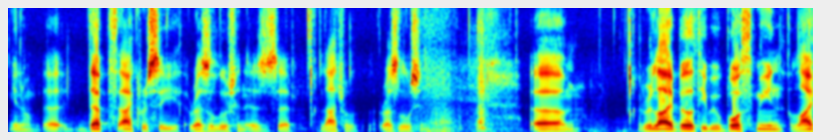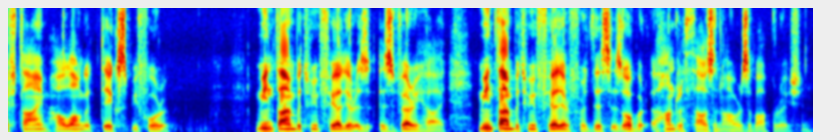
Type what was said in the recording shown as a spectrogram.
you know uh, depth accuracy. Resolution is uh, lateral resolution. Um, reliability we both mean lifetime, how long it takes before. Mean time between failure is, is very high. Mean time between failure for this is over 100,000 hours of operation.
